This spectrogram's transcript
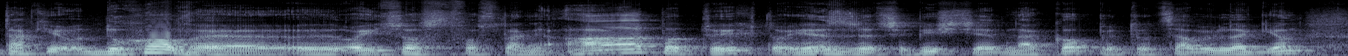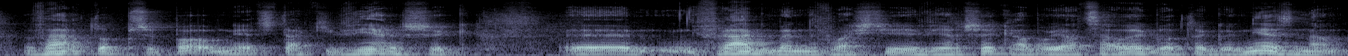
takie duchowe y, ojcostwo Stalina. A to tych to jest rzeczywiście na kopy, to cały legion. Warto przypomnieć taki wierszyk, y, fragment właściwie wierszyka, bo ja całego tego nie znam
